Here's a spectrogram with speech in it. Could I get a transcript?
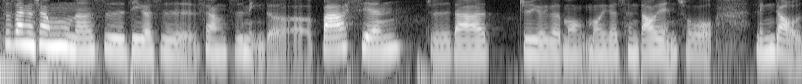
这三个项目呢，是第一个是非常知名的、呃、八仙，就是大家就有一个某某一个陈导演所领导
